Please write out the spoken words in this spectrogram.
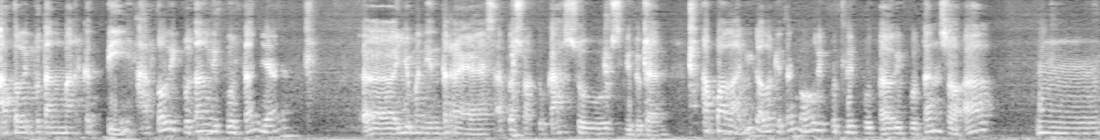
atau liputan marketing atau liputan-liputan yang eh, human interest atau suatu kasus gitu kan. Apalagi kalau kita mau liput-liput liputan soal hmm,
